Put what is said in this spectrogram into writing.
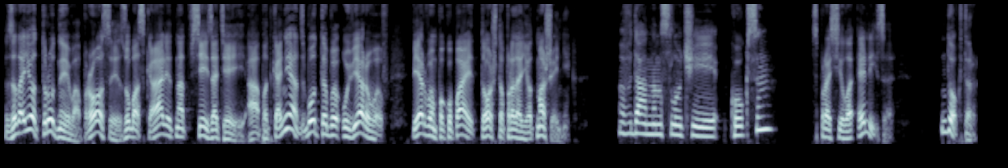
задает трудные вопросы, зубоскалит над всей затеей, а под конец, будто бы уверовав, первым покупает то, что продает мошенник». «В данном случае Куксон?» — спросила Элиза. «Доктор».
